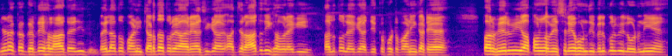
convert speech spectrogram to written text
ਜਿਹੜਾ ਘੱਗਰ ਦੇ ਹਾਲਾਤ ਹੈ ਜੀ, ਪਹਿਲਾਂ ਤੋਂ ਪਾਣੀ ਚੜਦਾ ਤੁਰਿਆ ਆ ਰਿਹਾ ਸੀਗਾ, ਅੱਜ ਰਾਤ ਦੀ ਖਬਰ ਹੈਗੀ ਕੱਲ ਤੋਂ ਲੈ ਕੇ ਅੱਜ 1 ਫੁੱਟ ਪਾਣੀ ਘਟਿਆ ਹੈ। ਪਰ ਫਿਰ ਵੀ ਆਪਾਂ ਨੂੰ ਅਵੇਸਲੇ ਹੋਣ ਦੀ ਬਿਲਕੁਲ ਵੀ ਲੋੜ ਨਹੀਂ ਹੈ।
